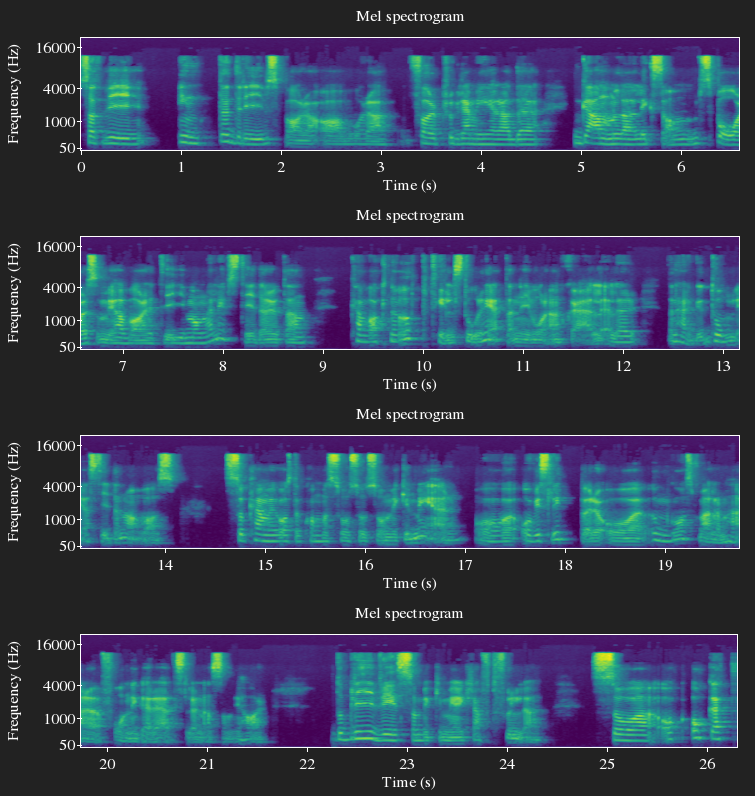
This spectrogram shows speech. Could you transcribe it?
så att vi inte drivs bara av våra förprogrammerade gamla liksom, spår som vi har varit i många livstider, utan kan vakna upp till storheten i våran själ eller den här gudomliga sidan av oss, så kan vi åstadkomma så, så, så mycket mer. Och, och vi slipper att umgås med alla de här fåniga rädslorna som vi har. Då blir vi så mycket mer kraftfulla. Så, och, och att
